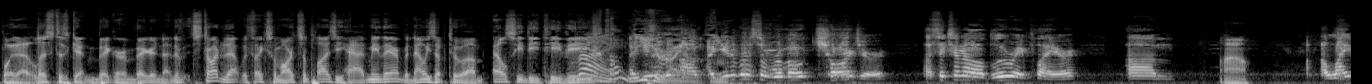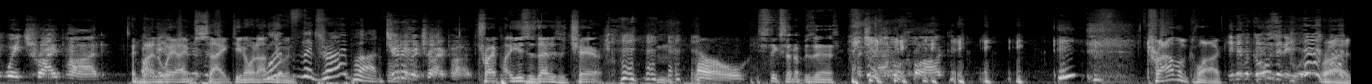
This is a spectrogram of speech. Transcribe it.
Boy, that list is getting bigger and bigger. Now, It started out with like some art supplies. He had me there, but now he's up to um, LCD TVs. Right. A, leisure uni- um, items. a universal remote charger, a $600 Blu-ray player, um, Wow. a lightweight tripod. And by I the way, I'm psyched. You know what I'm What's doing? the tripod? Two For? different tripods. Tripod he uses that as a chair. no, He sticks it up his ass. A travel clock. travel clock. He never goes anywhere. Right.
